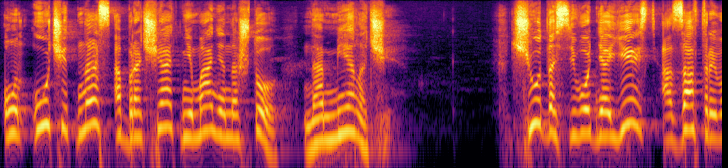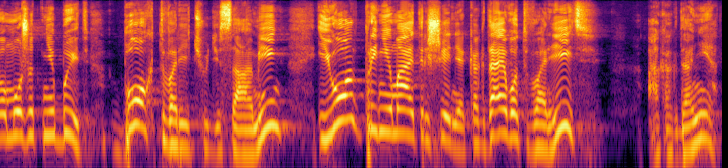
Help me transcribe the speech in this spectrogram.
Он учит нас обращать внимание на что? На мелочи. Чудо сегодня есть, а завтра его может не быть. Бог творит чудеса, аминь. И Он принимает решение, когда его творить, а когда нет.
